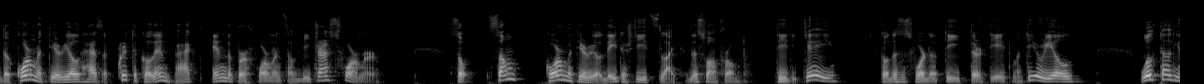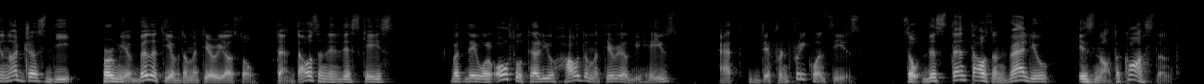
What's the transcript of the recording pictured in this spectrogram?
the core material has a critical impact in the performance of the transformer. So some core material datasheets like this one from TDK, so this is for the T38 material, will tell you not just the permeability of the material, so 10,000 in this case, but they will also tell you how the material behaves at different frequencies. So this 10,000 value is not a constant.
